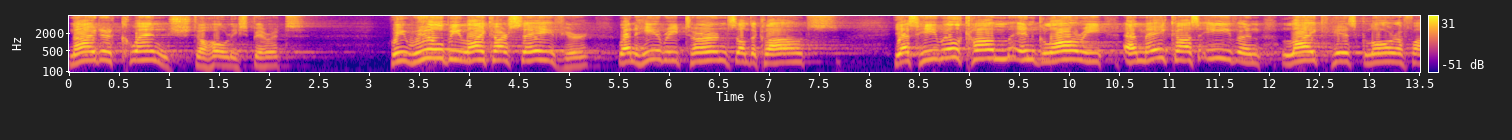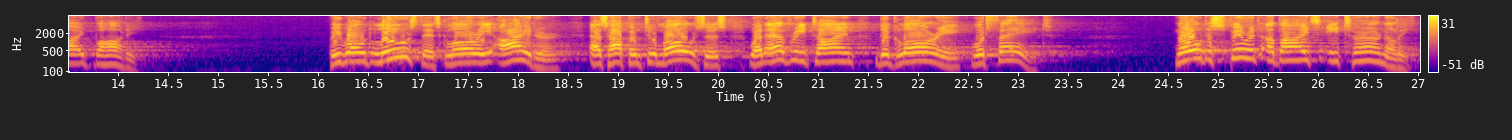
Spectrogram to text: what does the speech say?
neither quench the Holy Spirit. We will be like our Savior when He returns on the clouds. Yes, He will come in glory and make us even like His glorified body. We won't lose this glory either, as happened to Moses when every time the glory would fade. No, the Spirit abides eternally.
